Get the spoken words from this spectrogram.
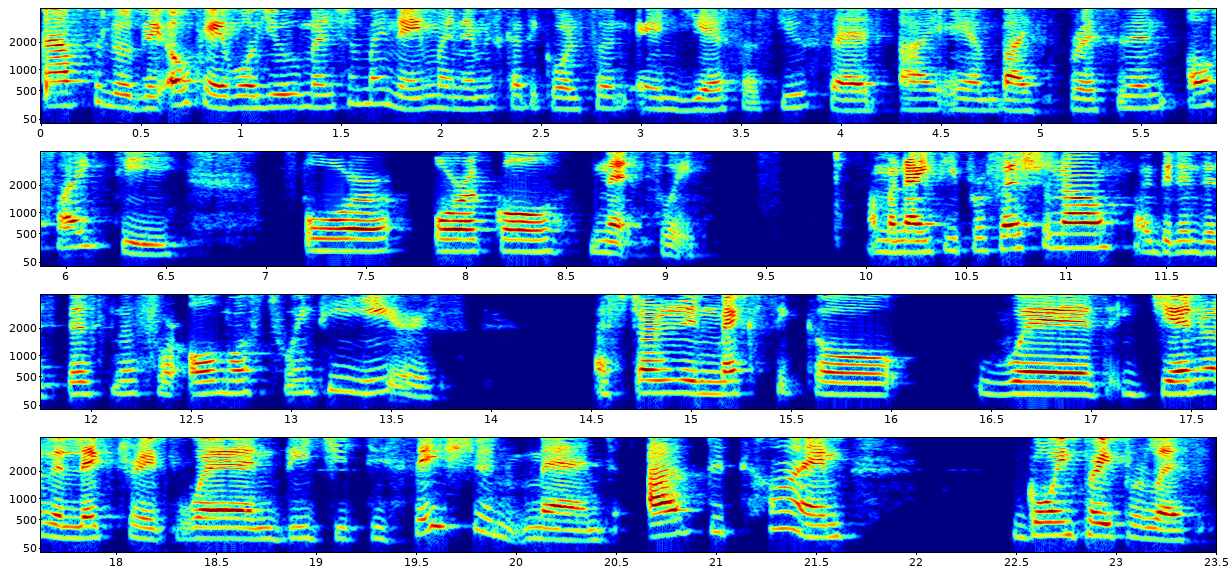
Absolutely. Okay, well, you mentioned my name. My name is Kathy Coulson, and yes, as you said, I am vice president of IT for Oracle NetSuite. I'm an IT professional. I've been in this business for almost 20 years. I started in Mexico with General Electric when digitization meant at the time going paperless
